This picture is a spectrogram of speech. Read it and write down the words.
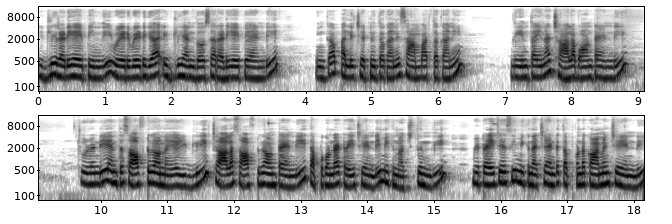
ఇడ్లీ రెడీ అయిపోయింది. వేడివేడిగా ఇడ్లీ అండ్ దోశ రెడీ అయిపోయాయండి. ఇంకా పల్లి చట్నీతో కానీ సాంబార్తో కానీ దీంతో అయినా చాలా బాగుంటాయండి. చూడండి ఎంత సాఫ్ట్గా ఉన్నాయో ఇడ్లీ. చాలా సాఫ్ట్గా ఉంటాయండి. తప్పకుండా ట్రై చేయండి. మీకు నచ్చుతుంది. మీరు ట్రై చేసి మీకు నచ్చాయంటే తప్పకుండా కామెంట్ చేయండి.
